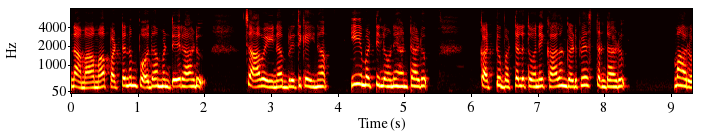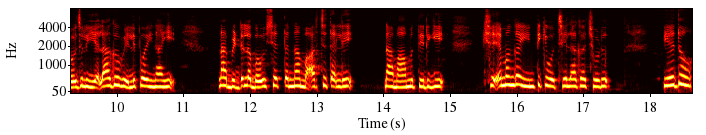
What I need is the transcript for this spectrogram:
నా మామ పట్టణం పోదామంటే రాడు. చావైనా బ్రతికైనా ఈ మట్టిలోనే అంటాడు. కట్టుబట్టలతోనే కాలం గడిపేస్తుంటాడు. మా రోజులు ఎలాగో వెళ్ళిపోయినాయి. నా బిడ్డల భవిష్యత్తన్నా మార్చు తల్లి. నా మామ తిరిగి క్షేమంగా ఇంటికి వచ్చేలాగా చూడు. ఏదో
